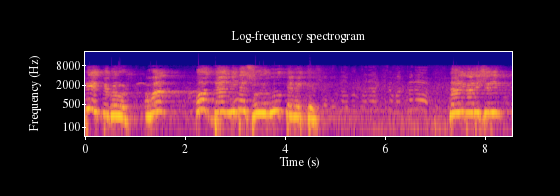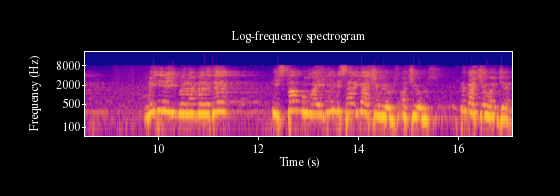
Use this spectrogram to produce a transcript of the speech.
büyük bir gurur. Ama o denli de sorumluluk demektir. Değerli kardeşlerim, Medine-i Münevvere'de İstanbul'la ilgili bir sergi açıyoruz, açıyoruz. Birkaç yıl önce.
